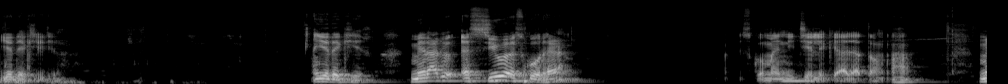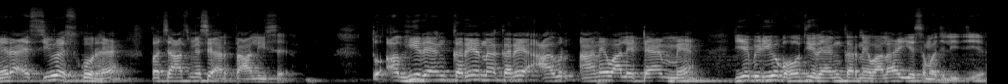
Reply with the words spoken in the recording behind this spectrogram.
ये देख लीजिए। ये देखिए, मेरा जो एस स्कोर है इसको मैं नीचे लेके आ जाता हूँ। हाँ। मेरा एस स्कोर है पचास में से अड़तालीस है। तो अभी रैंक करे ना करे आने वाले टाइम में ये वीडियो बहुत ही रैंक करने वाला है, ये समझ लीजिए।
